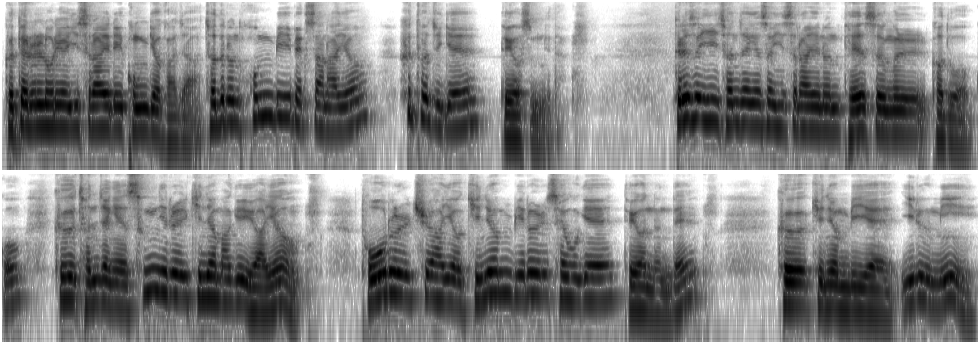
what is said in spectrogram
그때를 노려 이스라엘이 공격하자 저들은 혼비백산하여 흩어지게 되었습니다. 그래서 이 전쟁에서 이스라엘은 대승을 거두었고 그 전쟁의 승리를 기념하기 위하여 돌을 취하여 기념비를 세우게 되었는데 그 기념비의 이름이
